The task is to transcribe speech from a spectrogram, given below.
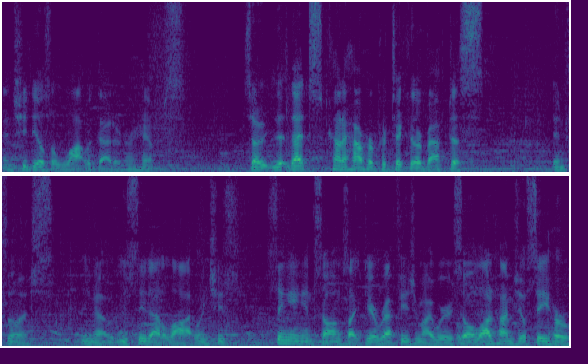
And she deals a lot with that in her hymns. So th- that's kind of how her particular Baptist influence, you know, you see that a lot when she's singing in songs like Dear Refuge of My Weary Soul. A lot of times you'll see her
